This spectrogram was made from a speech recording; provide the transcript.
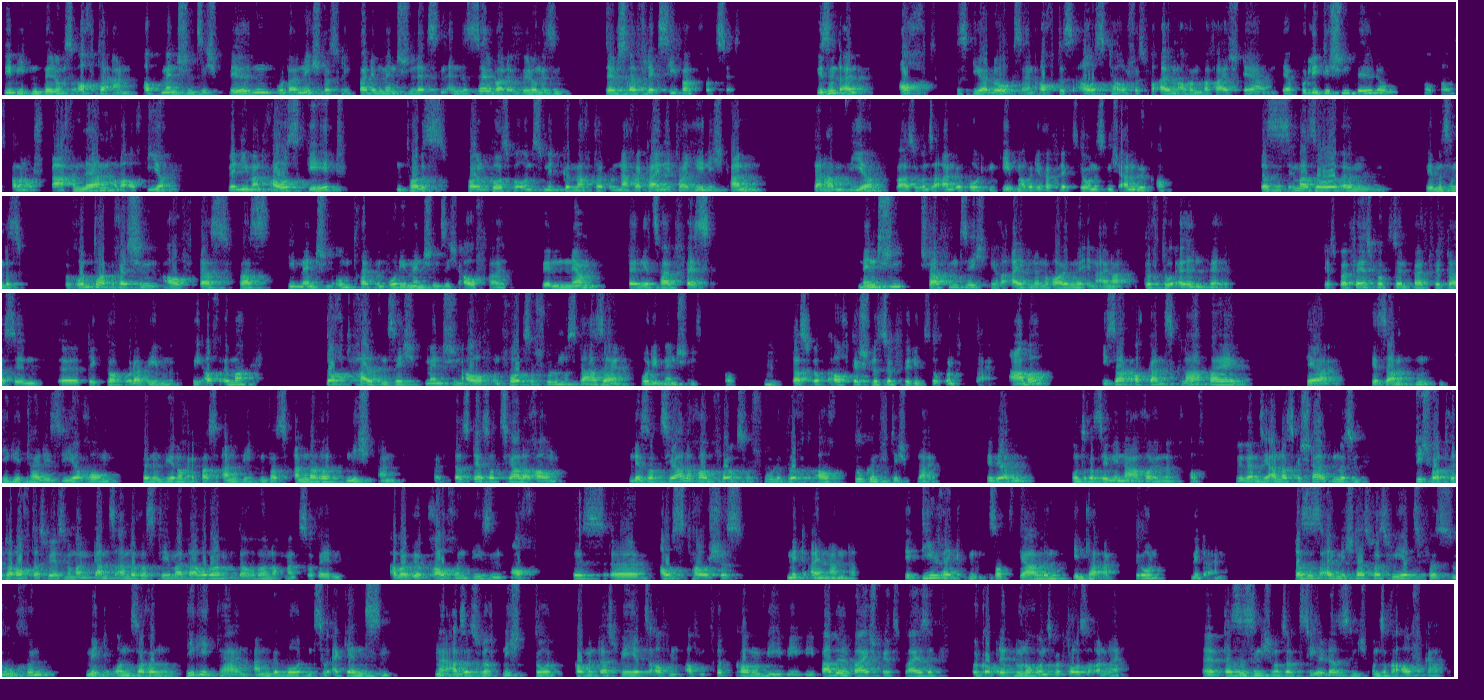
Wir bieten Bildungsorte an. Ob Menschen sich bilden oder nicht, das liegt bei den Menschen letzten Endes selber. Denn Bildung ist ein selbstreflexiver Prozess. Wir sind ein Ort des Dialogs, ein Ort des Austausches, vor allem auch im Bereich der, der politischen Bildung. Bei uns kann man auch Sprachen lernen, aber auch hier, wenn jemand rausgeht, ein tolles, tollen Kurs bei uns mitgemacht hat und nachher kein Italienisch kann, dann haben wir quasi unser Angebot gegeben, aber die Reflexion ist nicht angekommen. Das ist immer so, ähm, wir müssen das runterbrechen auf das, was die Menschen umtreibt und wo die Menschen sich aufhalten. Wir stellen jetzt halt fest, Menschen schaffen sich ihre eigenen Räume in einer virtuellen Welt. Jetzt bei Facebook sind, bei Twitter sind, äh, TikTok oder wie, wie auch immer. Dort halten sich Menschen auf. Und Volkshochschule muss da sein, wo die Menschen sich aufhalten. Hm. Das wird auch der Schlüssel für die Zukunft sein. Aber ich sage auch ganz klar, bei der gesamten Digitalisierung können wir noch etwas anbieten, was andere nicht anbieten können. Das ist der soziale Raum. Und der soziale Raum Volkshochschule wird auch zukünftig bleiben. Wir werden unsere Seminarräume brauchen. Wir werden sie anders gestalten müssen. Stichwort dritter Ort, das wäre jetzt nochmal ein ganz anderes Thema, darüber, darüber nochmal zu reden. Aber wir brauchen diesen Ort des äh, Austausches miteinander, der direkten sozialen Interaktion miteinander. Das ist eigentlich das, was wir jetzt versuchen, mit unseren digitalen Angeboten zu ergänzen. Ne? Also es wird nicht so kommen, dass wir jetzt auf, auf einen Trip kommen, wie, wie, wie Bubble beispielsweise, und komplett nur noch unsere Kurse online. Äh, das ist nicht unser Ziel, das ist nicht unsere Aufgabe.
